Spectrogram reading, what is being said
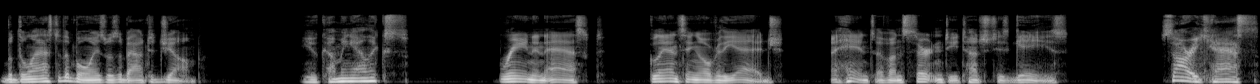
but the last of the boys was about to jump. You coming, Alex? Rhiannon asked, glancing over the edge. A hint of uncertainty touched his gaze. Sorry, Cass,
